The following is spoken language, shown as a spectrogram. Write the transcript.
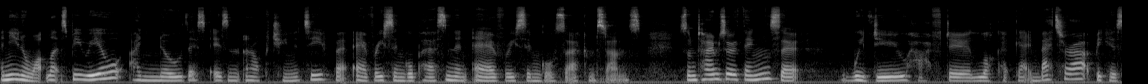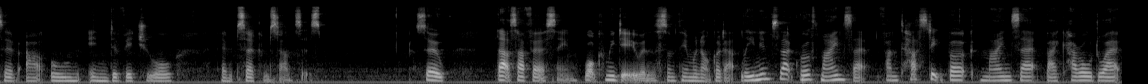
And you know what? Let's be real. I know this isn't an opportunity for every single person in every single circumstance. Sometimes there are things that we do have to look at getting better at because of our own individual um, circumstances. So, that's our first thing. What can we do when there's something we're not good at? Lean into that growth mindset. Fantastic book, Mindset by Carol Dweck,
